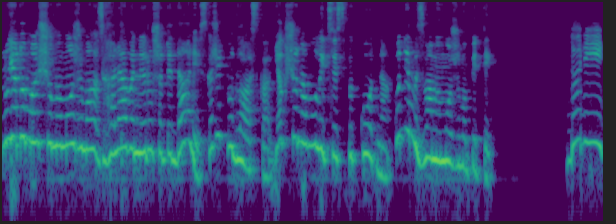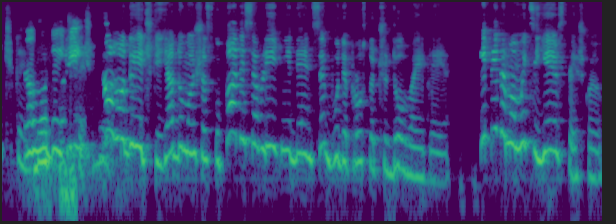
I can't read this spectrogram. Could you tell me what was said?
Ну, я думаю, що ми можемо з галявини рушити далі. Скажіть, будь ласка, якщо на вулиці спекотна, куди ми з вами можемо піти? До річки. До водички. Я думаю, що скупатися в літній день це буде просто чудова ідея. І підемо ми цією стежкою.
